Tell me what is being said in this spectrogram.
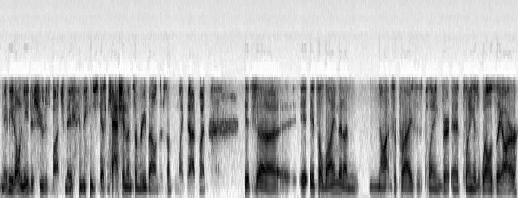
maybe you don't need to shoot as much. Maybe you just got to cash in on some rebounds or something like that. But it's uh, it, it's a line that I'm not surprised as playing uh, playing as well as they are.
